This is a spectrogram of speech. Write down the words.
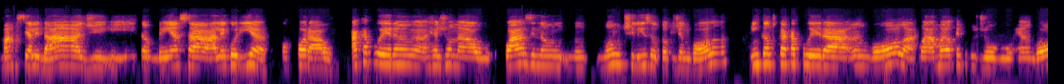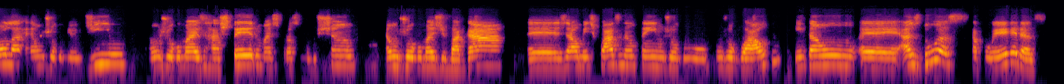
marcialidade e também essa alegoria corporal. A capoeira regional quase não, não, não utiliza o toque de Angola, enquanto que a capoeira Angola, o maior tempo do jogo é Angola, é um jogo miudinho, é um jogo mais rasteiro, mais próximo do chão, é um jogo mais devagar, é, geralmente quase não tem um jogo, um jogo alto. Então, é, as duas capoeiras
